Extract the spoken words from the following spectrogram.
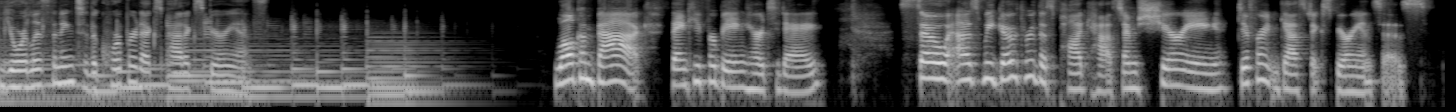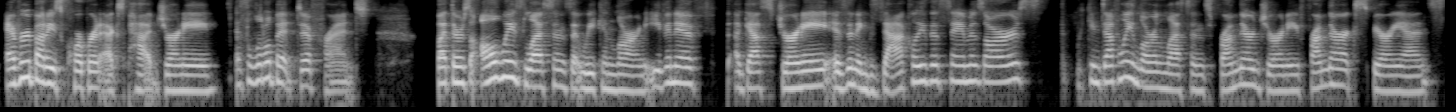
You're listening to the Corporate Expat Experience. Welcome back. Thank you for being here today. So, as we go through this podcast, I'm sharing different guest experiences. Everybody's corporate expat journey is a little bit different, but there's always lessons that we can learn. Even if a guest journey isn't exactly the same as ours, we can definitely learn lessons from their journey, from their experience.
